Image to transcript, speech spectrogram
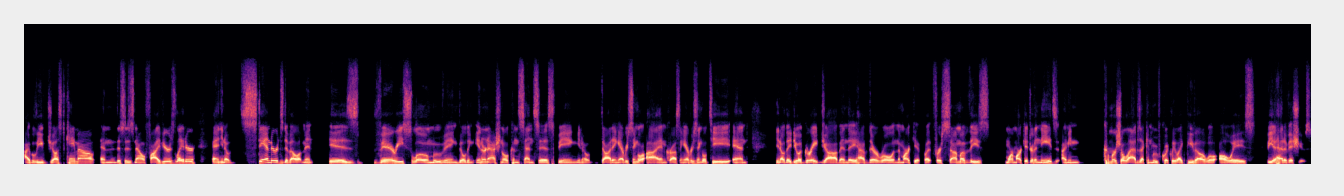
I believe, just came out, and this is now five years later. And you know, standards development is very slow moving, building international consensus, being you know, dotting every single I and crossing every single T, and you know they do a great job and they have their role in the market. But for some of these more market driven needs i mean commercial labs that can move quickly like PVEL will always be ahead of issues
